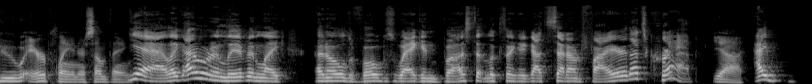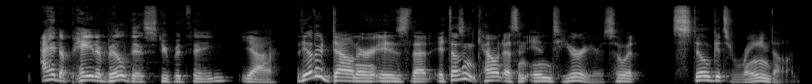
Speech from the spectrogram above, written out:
II airplane or something. yeah, like I don't want to live in like an old Volkswagen bus that looks like it got set on fire. That's crap. yeah, I I had to pay to build this stupid thing. yeah. The other downer is that it doesn't count as an interior, so it still gets rained on,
